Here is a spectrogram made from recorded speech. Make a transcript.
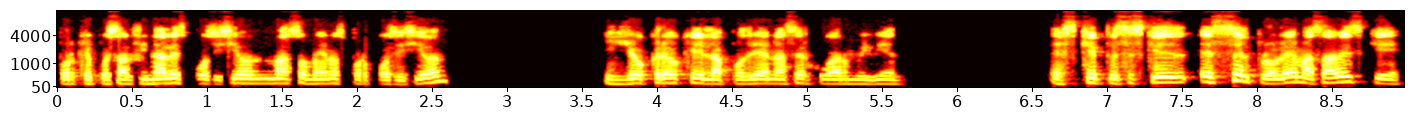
porque pues al final es posición más o menos por posición, y yo creo que la podrían hacer jugar muy bien. Es que, pues es que ese es el problema, ¿sabes? Que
